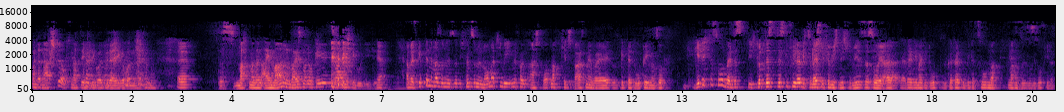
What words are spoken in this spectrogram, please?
und danach stirbt, nachdem sie die Goldmedaille gewonnen hat. Äh, Das macht man dann einmal und weiß man, okay, war nicht die gute Idee. Ja. Aber es gibt dann immer so eine, so, ich finde so eine normative Ebene von, ah, Sport macht keinen Spaß mehr, weil es gibt ja Doping und so. Geht euch das so? Weil das, ich glaube, das, das Gefühl habe ich zum Beispiel für mich nicht. Für mich ist das so, ja, da hat halt jemand gedopt, das gehört halt irgendwie dazu, macht, machen sowieso viele.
